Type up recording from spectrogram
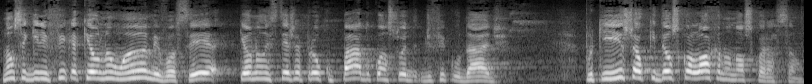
Não significa que eu não ame você, que eu não esteja preocupado com a sua dificuldade. Porque isso é o que Deus coloca no nosso coração.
